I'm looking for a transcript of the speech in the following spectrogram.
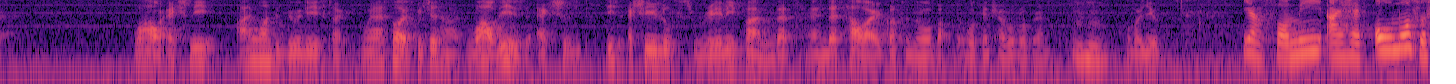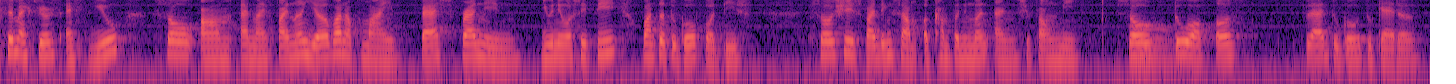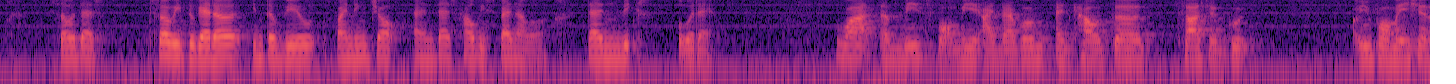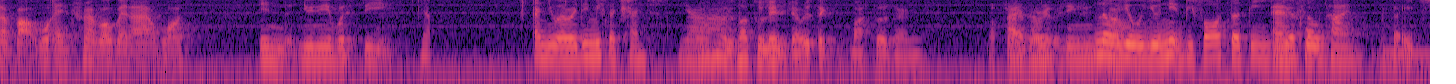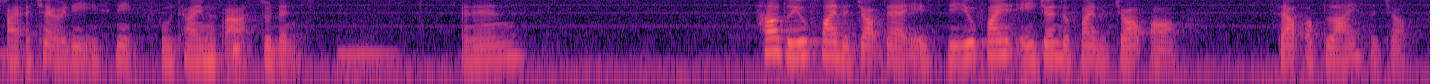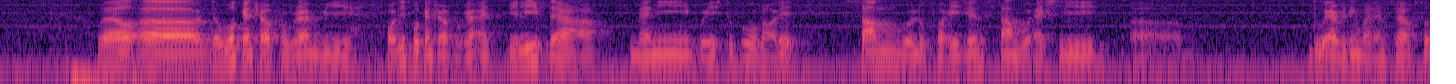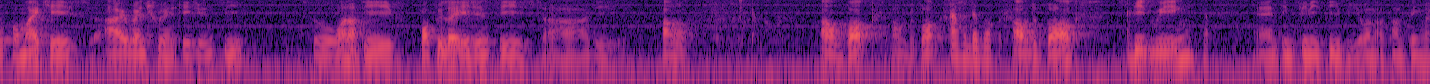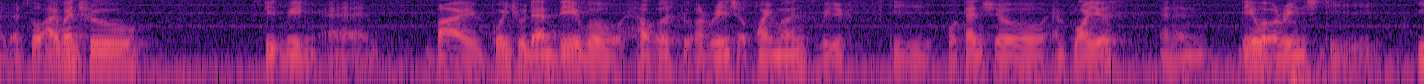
wow, actually, I want to do this. Like when I saw his pictures, I'm like, wow, this is actually this actually looks really fun. That's and that's how I got to know about the work and travel program. Mm-hmm. What about you? Yeah, for me, I have almost the same experience as you. So, um, at my final year, one of my best friend in university wanted to go for this. So she is finding some accompaniment, and she found me. So Oh. two of us plan to go together. So that's so we together interview, finding job, and that's how we spend our ten weeks over there. What a miss for me. I never encountered such a good information about work and travel when I was in university. Yep. And you already missed a chance. Yeah. Oh, it's not too late. You can always take masters and apply I for don't it think again. No, you you need before thirty and years full old time. your Mm. age. I, I checked already. It's need full time Yeah, uh, students. Mm. And then, how do you find the job there? Did you find agent to find the job or self apply the job? Well, uh, the work and travel program, we for this work and travel program, I believe there are many ways to go about it. Some will look for agents. Some will actually um, do everything by themselves. So for my case, I went through an agency. So one of the popular agencies are the out of out of box, out of the box, Out of the box. out of the box, mm. Speedwing, Yep. and Infinity Beyond or something like that. So I went through Speedwing, and by going through them, they will help us to arrange appointments with the potential employers, and then they will arrange the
